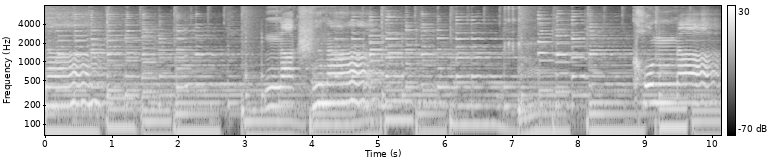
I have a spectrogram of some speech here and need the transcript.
な。泣くな。こんな。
